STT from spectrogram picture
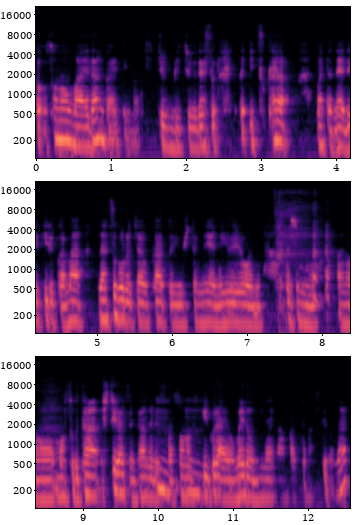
そう、その前段階で今、準備中です。いつからまたね、できるか、まあ、夏頃ちゃうかという人もね、言うように、私も、あの、もうすぐた7月に誕生日ですから、うんその時ぐらいをめどにね、頑張ってますけどね。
